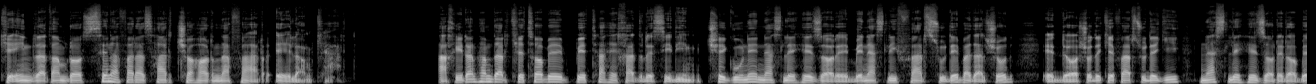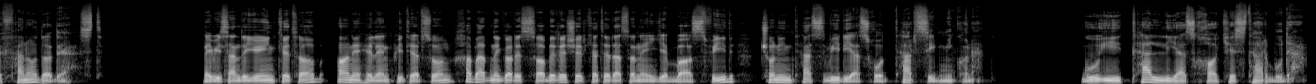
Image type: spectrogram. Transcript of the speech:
که این رقم را سه نفر از هر چهار نفر اعلام کرد. اخیرا هم در کتاب به ته خط رسیدیم چگونه نسل هزاره به نسلی فرسوده بدل شد ادعا شده که فرسودگی نسل هزاره را به فنا داده است. نویسنده این کتاب آن هلن پیترسون خبرنگار سابق شرکت رسانه‌ای باسفید چون این تصویری از خود ترسیم می کند. گویی تلی از خاکستر بودم.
